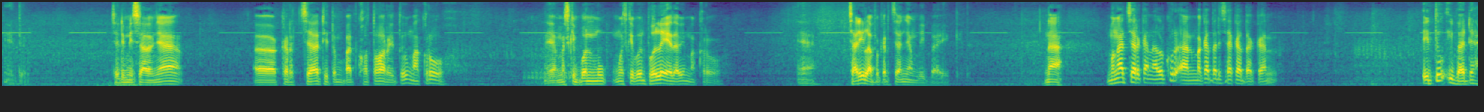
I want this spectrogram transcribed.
Itu. Jadi misalnya e, kerja di tempat kotor itu makruh. Ya, meskipun meskipun boleh tapi makruh. Ya, carilah pekerjaan yang lebih baik. Gitu. Nah, mengajarkan Al-Quran, maka tadi saya katakan itu ibadah.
